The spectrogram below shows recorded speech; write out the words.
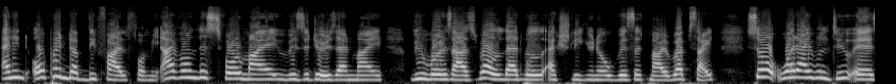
and it opened up the file for me. I've on this for my visitors and my viewers as well that will actually, you know, visit my website. So what I will do is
